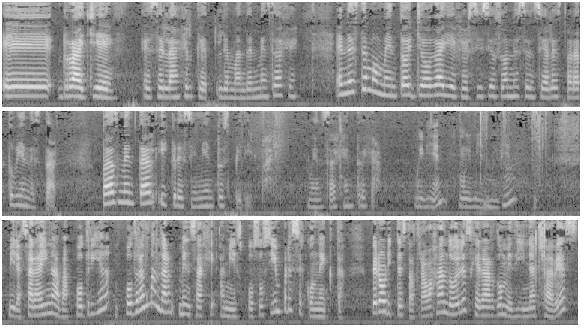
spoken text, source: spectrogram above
eh, Rayé, es el ángel que le manda el mensaje. En este momento, yoga y ejercicio son esenciales para tu bienestar, paz mental y crecimiento espiritual. Mensaje entregado. Muy bien, muy bien, muy bien. Mira, Saraí Nava, ¿podría, podrán mandar mensaje a mi esposo, siempre se conecta, pero ahorita está trabajando. Él es Gerardo Medina Chávez,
